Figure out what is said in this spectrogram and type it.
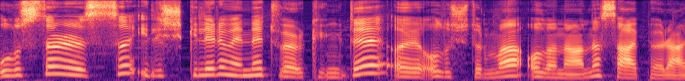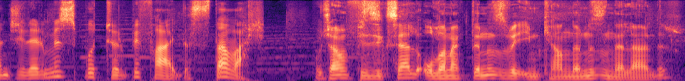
uluslararası ilişkileri ve networking'de e, oluşturma olanağına sahip öğrencilerimiz bu tür bir faydası da var. Hocam fiziksel olanaklarınız ve imkanlarınız nelerdir?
